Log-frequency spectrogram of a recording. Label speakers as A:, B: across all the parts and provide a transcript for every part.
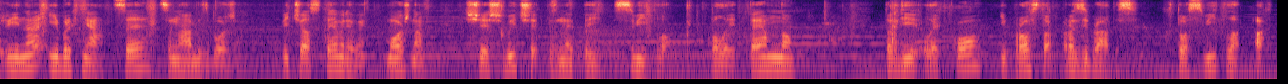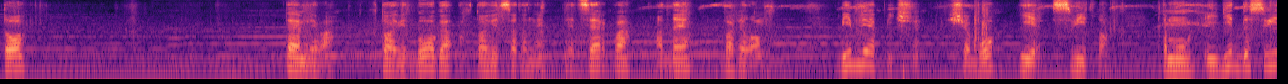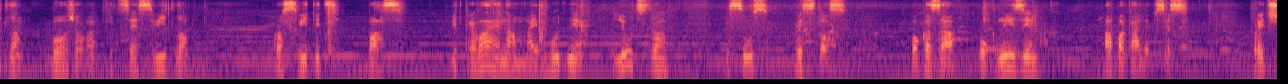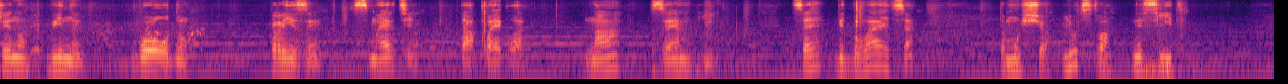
A: Війна і брехня це ціна безбожа. Під час темряви можна ще швидше знайти світло. Коли темно, тоді легко і просто розібратись, хто світло, а хто темрява, хто від Бога, а хто від сатани, де церква, а де Вавилон. Біблія пише, що Бог є світло. Тому йдіть до світла Божого, і це світло просвітить вас. Відкриває нам майбутнє людство Ісус Христос. Показав у книзі Апокаліпсис причину війни, голоду, кризи, смерті та пекла на землі. Це відбувається, тому що людство не слід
